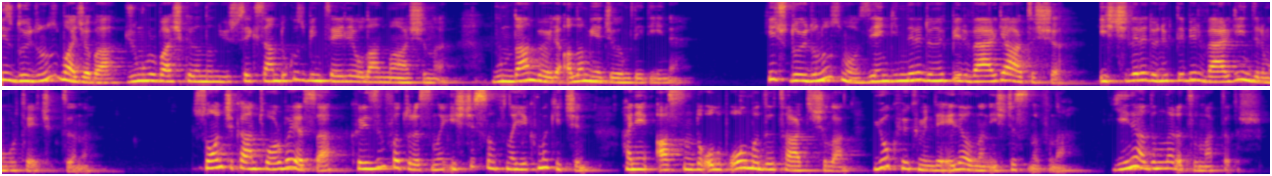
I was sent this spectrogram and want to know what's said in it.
Siz duydunuz mu acaba Cumhurbaşkanı'nın 189 bin TL olan maaşını bundan böyle alamayacağım dediğini? Hiç duydunuz mu zenginlere dönük bir vergi artışı, işçilere dönük de bir vergi indirimi ortaya çıktığını? Son çıkan torba yasa krizin faturasını işçi sınıfına yıkmak için hani aslında olup olmadığı tartışılan, yok hükmünde ele alınan işçi sınıfına yeni adımlar atılmaktadır.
